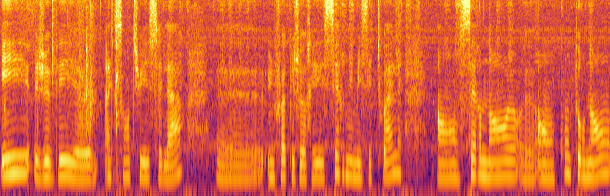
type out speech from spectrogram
Et je vais euh, accentuer cela euh, une fois que j'aurai cerné mes étoiles en cernant, en contournant,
